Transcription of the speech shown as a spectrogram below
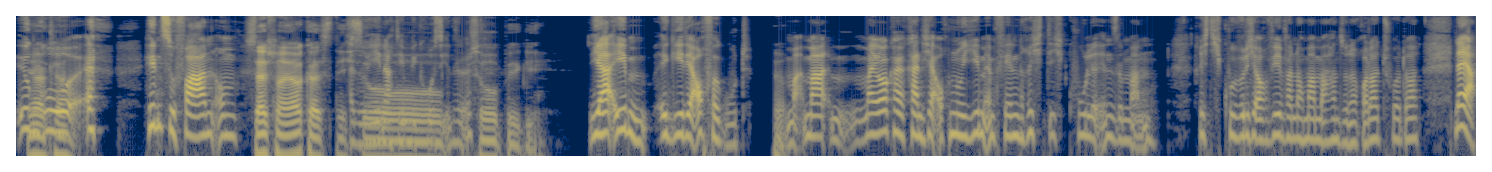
irgendwo Ja, hinzufahren, um. Selbst Mallorca ist nicht Also so, je nachdem, wie groß die Insel ist. so biggie. Ja, eben. Geht ja auch voll gut. Ja. Ma Ma Mallorca kann ich ja auch nur jedem empfehlen. Richtig coole Insel, Mann. Richtig cool. Würde ich auch auf jeden Fall nochmal machen, so eine Rollertour dort. Naja,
